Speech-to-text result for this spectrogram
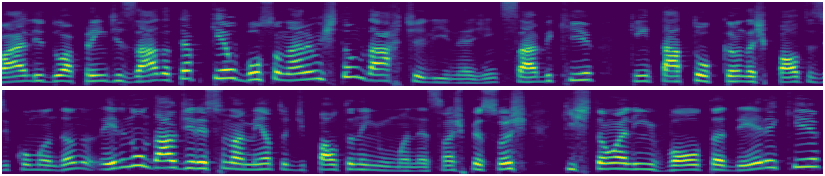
válido o aprendizado, até porque o Bolsonaro é um estandarte ali, né? A gente sabe que quem tá tocando as pautas e comandando, ele não dá o direcionamento de pauta nenhuma, né? São as pessoas que estão ali em volta dele que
